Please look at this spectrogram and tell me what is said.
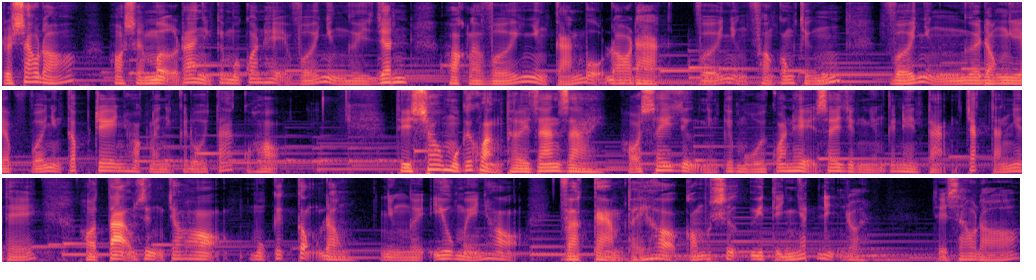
Rồi sau đó, họ sẽ mở ra những cái mối quan hệ với những người dân hoặc là với những cán bộ đo đạc, với những phòng công chứng, với những người đồng nghiệp, với những cấp trên hoặc là những cái đối tác của họ. Thì sau một cái khoảng thời gian dài, họ xây dựng những cái mối quan hệ, xây dựng những cái nền tảng chắc chắn như thế. Họ tạo dựng cho họ một cái cộng đồng, những người yêu mến họ và cảm thấy họ có một sự uy tín nhất định rồi. Thì sau đó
